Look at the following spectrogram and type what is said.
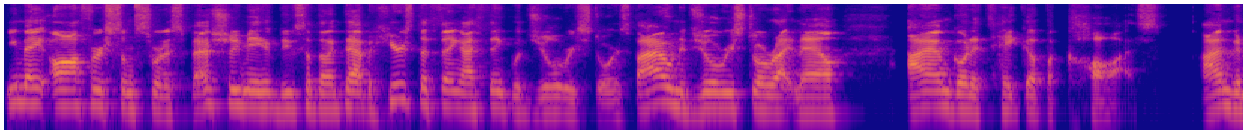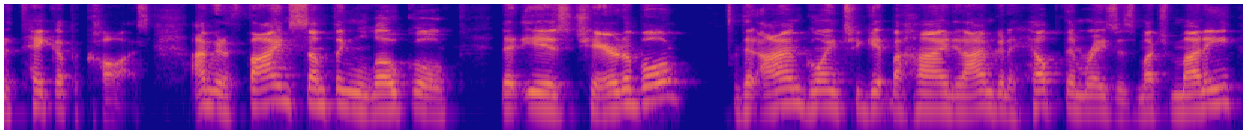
You may offer some sort of special, you may do something like that. But here's the thing I think with jewelry stores if I own a jewelry store right now, I am going to take up a cause. I'm going to take up a cause. I'm going to find something local that is charitable, that I'm going to get behind and I'm going to help them raise as much money.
